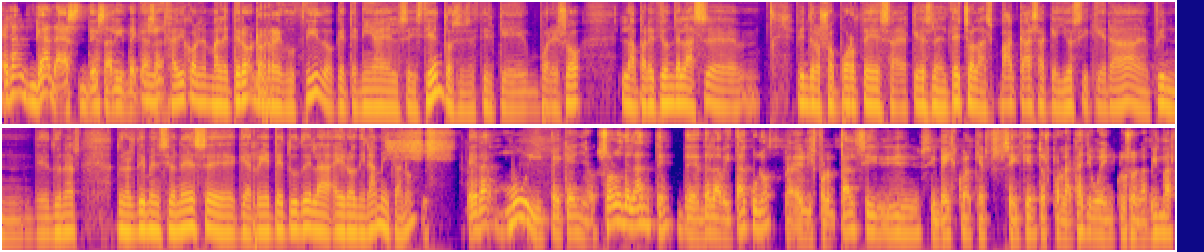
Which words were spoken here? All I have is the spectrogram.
eran ganas de salir de casa. Y Javi con el maletero reducido que tenía el 600. Es decir, que por eso la aparición de las eh, fin, de los soportes aquellos en el techo, las vacas, aquellos siquiera, en fin, de, unas, de unas dimensiones eh, que ríete tú de la aerodinámica, ¿no? Era muy pequeño, solo delante del habitáculo, el frontal, si, si veis cualquier 600 por la calle o incluso en las mismas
